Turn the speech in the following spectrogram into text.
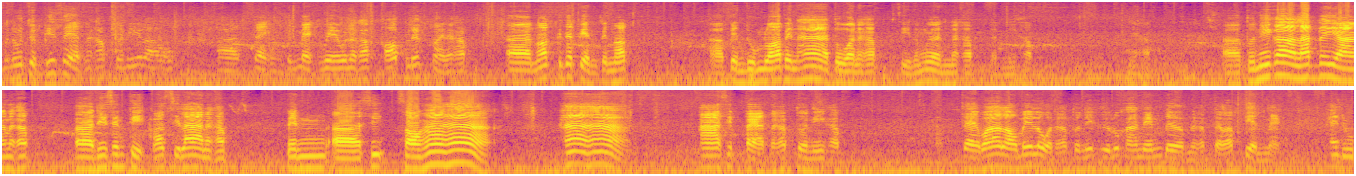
มาดูจุดพิเศษนะครับ ตัวนี้เราแต่งเป็นแม็กเวลนะครับ ออฟลึกหน่อยนะครับน็อตก็จะเปลี่ยนเป็นน็อตเอ่อเป็นดุมล้อเป็น 5 ตัวนะครับ สีน้ำเงินนะครับ แบบนี้ครับนี่ครับตัวนี้ก็รัดด้วยยางนะครับดีเซนติคอสซิล่านะครับ เป็นสองห้าห้า ห้าห้า R สิบแปดนะครับ ตัวนี้ครับ แต่ว่าเราไม่โหลดนะครับ ตัวนี้คือลูกค้าเน้นเดิมนะครับ แต่ว่าเปลี่ยนแม็กให้ดู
